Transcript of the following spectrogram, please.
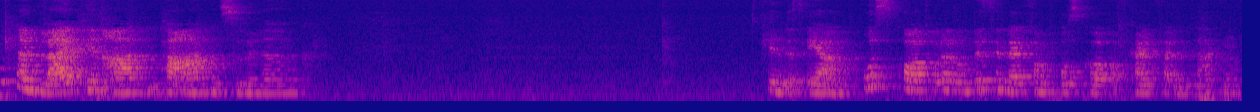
und dann bleib hier ein, paar Atemzüge lang. Kinn ist eher am Brustkorb oder so ein bisschen weg vom Brustkorb, auf keinen Fall im Nacken.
